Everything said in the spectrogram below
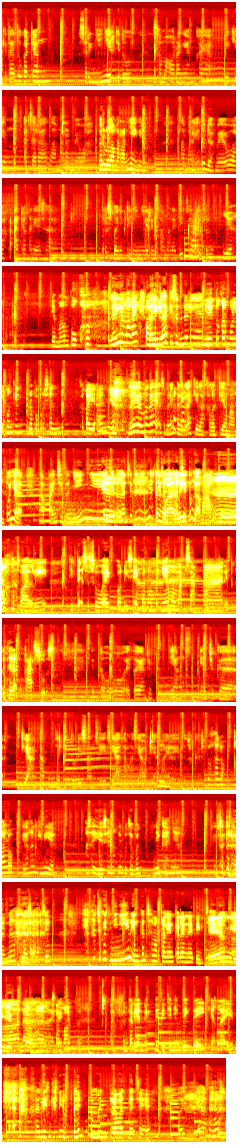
kita tuh kadang sering nyinyir gitu baru lamarannya ini loh. Lamarannya tuh udah mewah kan ada kan ya sekarang. Terus banyak dinyinyirin sama netizen gitu loh. Iya. Ya mampu kok. Lah iya makanya Paling- balik lagi sebenarnya. Ya itu kan boleh mungkin berapa persen kekayaannya. Lah ya makanya sebenarnya balik lagi lah. Kalau dia mampu ya ngapain situ nyinyir gitu kan? Situ nyinyir Kecuali- situ nggak mampu. Eh, kecuali tidak sesuai kondisi ekonominya Ah. memaksakan. Itu beda kasus diangkat menjadi tulisan si si A sama si Audi yang Iya. lain itu juga. Coba kalau kalau ya kan gini ya masa iya sih anaknya pejabat nikahnya? Biasa sederhana biasa aja. Ya kan juga nyinyirin kan sama kalian-kalian netizen Oh, gitu nah, kan sama gitu. ah, bukan kalian deh netizen yang baik-baik yang lain. Kalian kan yang baik teman rawat baca ya. Oh iya.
